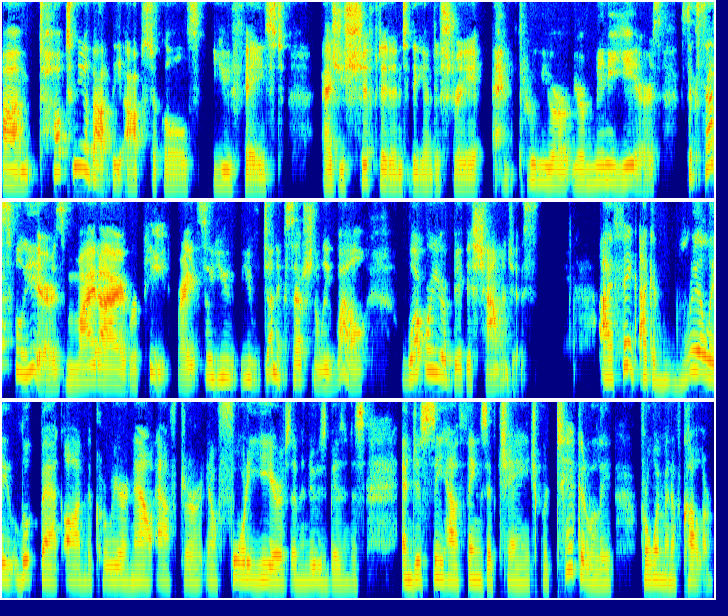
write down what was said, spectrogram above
Um, talk to me about the obstacles you faced as you shifted into the industry and through your your many years successful years might i repeat right so you you've done exceptionally well what were your biggest challenges I think I could really look back on the career now after, you know, 40 years in the news business and just see how things have changed, particularly for women of color.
